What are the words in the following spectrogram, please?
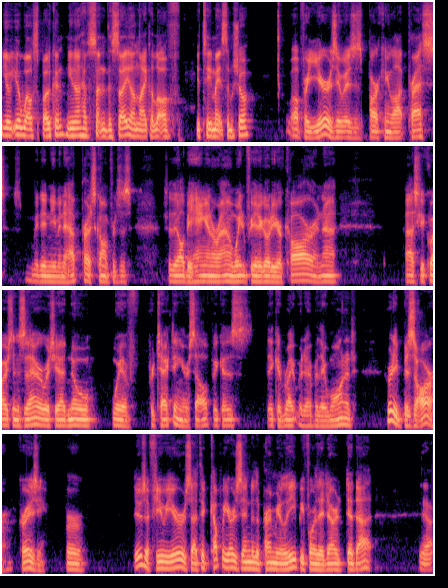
You're, you're well spoken, you know, have something to say, unlike a lot of your teammates, I'm sure. Well, for years it was parking lot press. We didn't even have press conferences, so they'd all be hanging around waiting for you to go to your car and uh, ask you questions there, which you had no way of protecting yourself because they could write whatever they wanted. Really bizarre, crazy. For it was a few years, I think, a couple years into the Premier League before they did did that. Yeah.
